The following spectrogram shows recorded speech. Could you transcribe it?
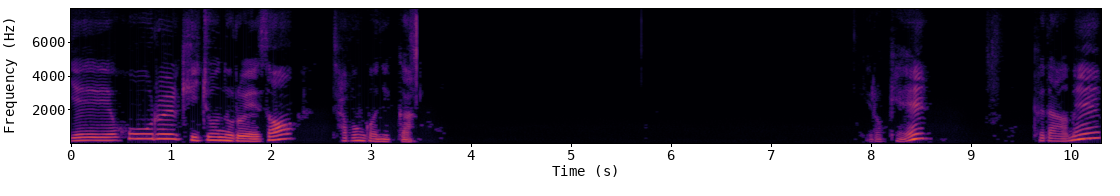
얘 호를 기준으로 해서 잡은 거니까. 이렇게. 그 다음에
